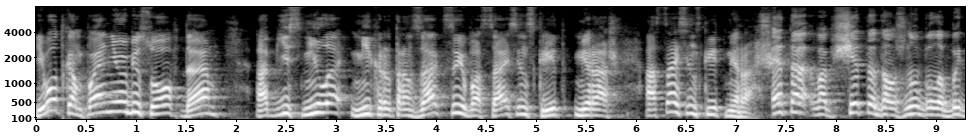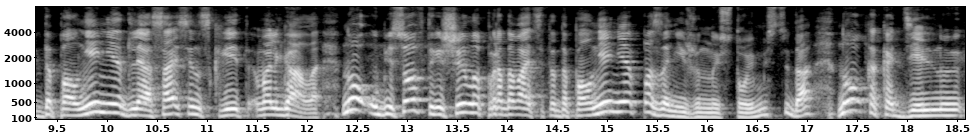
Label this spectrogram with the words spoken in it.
И вот компания Ubisoft, да, объяснила микротранзакции в Assassin's Creed Mirage. Assassin's Creed Mirage. Это вообще-то должно было быть дополнение для Assassin's Creed Valhalla. Но Ubisoft решила продавать это дополнение по заниженной стоимости, да, но как отдельную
